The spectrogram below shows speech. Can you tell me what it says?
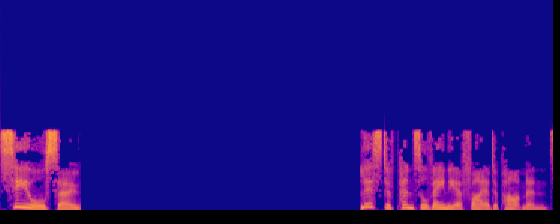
See also List of Pennsylvania fire departments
